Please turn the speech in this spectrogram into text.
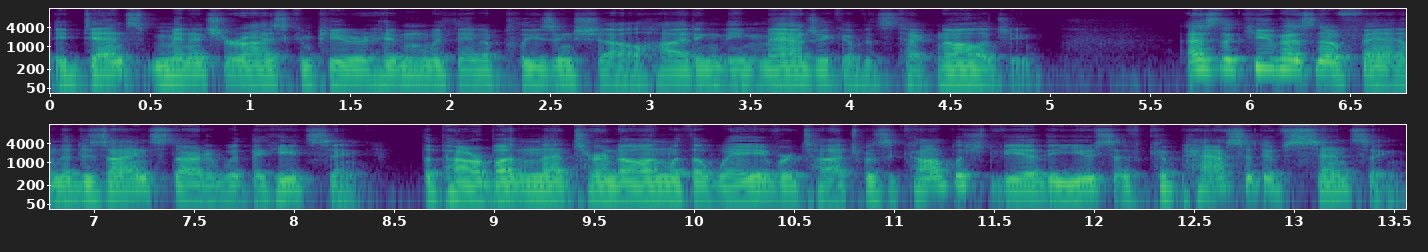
a dense miniaturized computer hidden within a pleasing shell hiding the magic of its technology. As the Cube has no fan, the design started with the heatsink. The power button that turned on with a wave or touch was accomplished via the use of capacitive sensing,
